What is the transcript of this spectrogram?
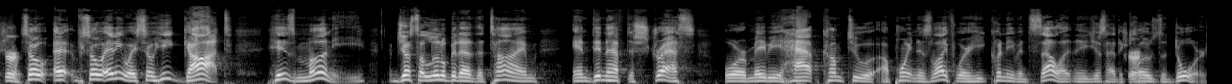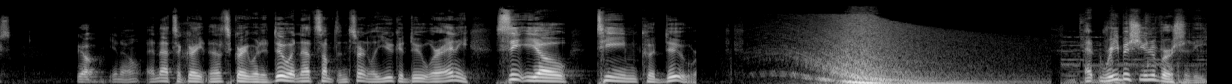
Sure. So uh, so anyway, so he got his money just a little bit at a time, and didn't have to stress or maybe have come to a point in his life where he couldn't even sell it, and he just had to sure. close the doors. Yep. You know, and that's a great that's a great way to do it, and that's something certainly you could do, or any CEO team could do. At Rebus University,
